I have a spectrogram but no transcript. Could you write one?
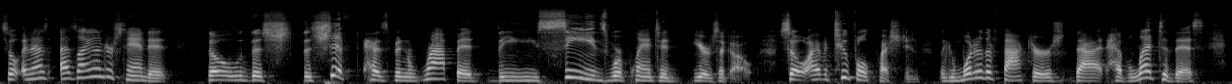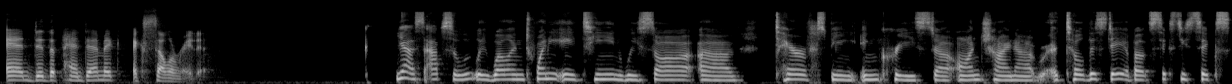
So, and as, as I understand it, though the, sh- the shift has been rapid, the seeds were planted years ago. So I have a twofold question. Like, what are the factors that have led to this, and did the pandemic accelerate it? Yes, absolutely. Well, in 2018, we saw uh, tariffs being increased uh, on China. Till this day, about 66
